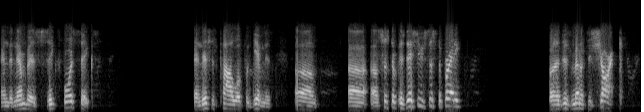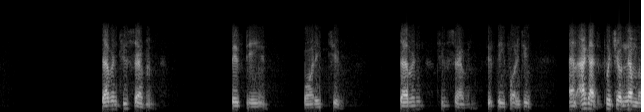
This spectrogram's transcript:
and the number is 646. And this is Power of Forgiveness. Um, uh, uh, Sister, is this you, Sister Freddie? Uh, or is this Minister Shark? 727 1542. 727 1542. And I got to put your number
